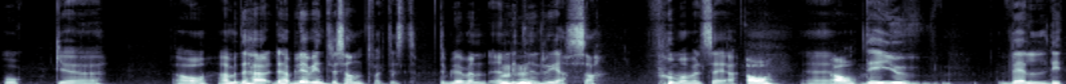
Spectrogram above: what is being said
Och eh, ja, ja men det här, det här blev intressant faktiskt Det blev en, en Mhm. liten resa Får man väl säga Ja, eh, Ja. Det är ju väldigt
